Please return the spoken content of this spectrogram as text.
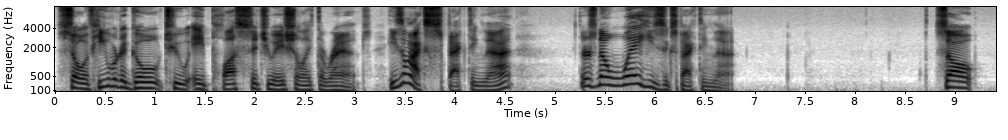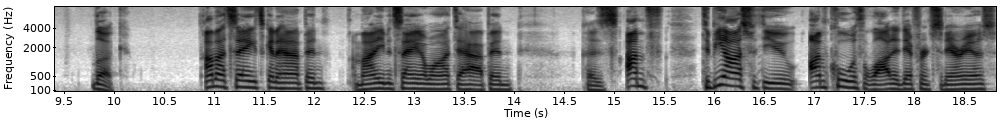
So if he were to go to a plus situation like the Rams, he's not expecting that. There's no way he's expecting that. So look, I'm not saying it's going to happen. I'm not even saying I want it to happen because I'm, to be honest with you, I'm cool with a lot of different scenarios.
